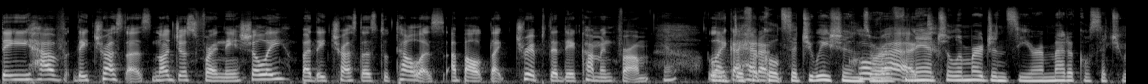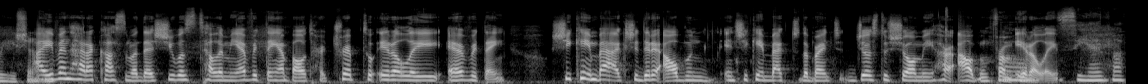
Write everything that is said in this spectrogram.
they have they trust us not just financially, but they trust us to tell us about like trips that they're coming from. Like or I had a, difficult situations or a financial emergency or a medical situation. I even had a customer that she was telling me everything about her trip to Italy, everything. She came back, she did an album, and she came back to the branch just to show me her album from oh, Italy. See, I love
